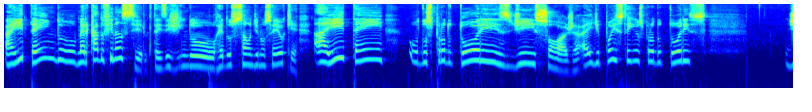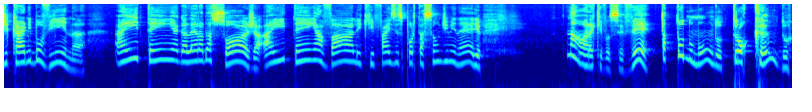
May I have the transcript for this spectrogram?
Aí tem do mercado financeiro, que está exigindo redução de não sei o que. Aí tem o dos produtores de soja. Aí depois tem os produtores de carne bovina. Aí tem a galera da soja, aí tem a Vale que faz exportação de minério. Na hora que você vê, tá todo mundo trocando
